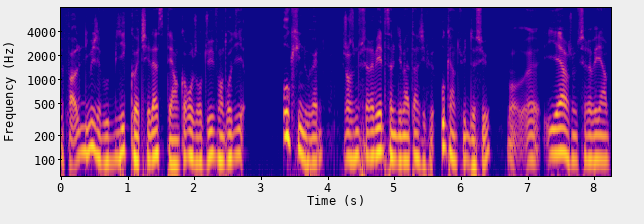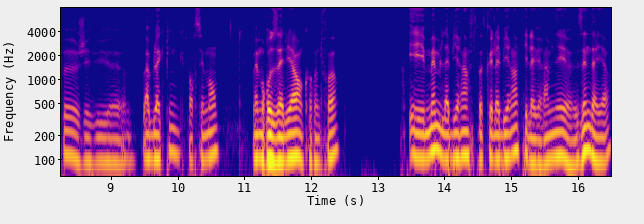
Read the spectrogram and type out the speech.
Enfin, limite, j'avais oublié que Coachella, c'était encore aujourd'hui, vendredi, aucune nouvelle. Genre, je me suis réveillé le samedi matin, j'ai vu aucun tweet dessus. Bon, euh, hier, je me suis réveillé un peu, j'ai vu euh, bah, Blackpink, forcément même Rosalia encore une fois, et même Labyrinthe, parce que Labyrinthe, il avait ramené euh, Zendaya,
